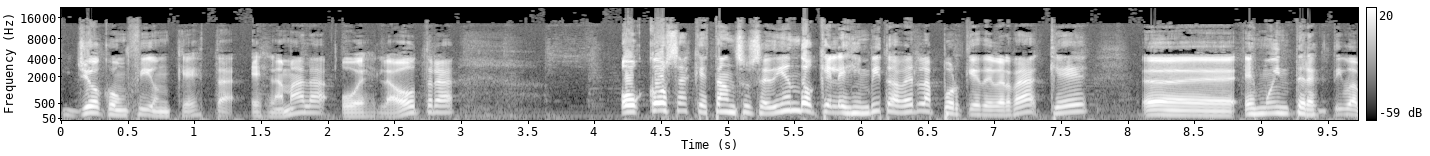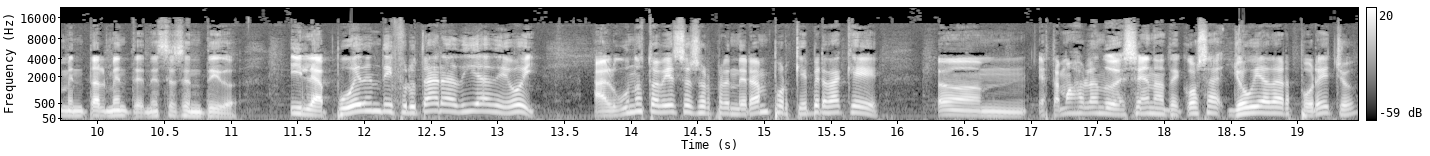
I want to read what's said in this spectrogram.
Yo confío en que esta es la mala o es la otra. O cosas que están sucediendo que les invito a verla porque de verdad que eh, es muy interactiva mentalmente en ese sentido. Y la pueden disfrutar a día de hoy. Algunos todavía se sorprenderán porque es verdad que um, estamos hablando de escenas, de cosas. Yo voy a dar por hecho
